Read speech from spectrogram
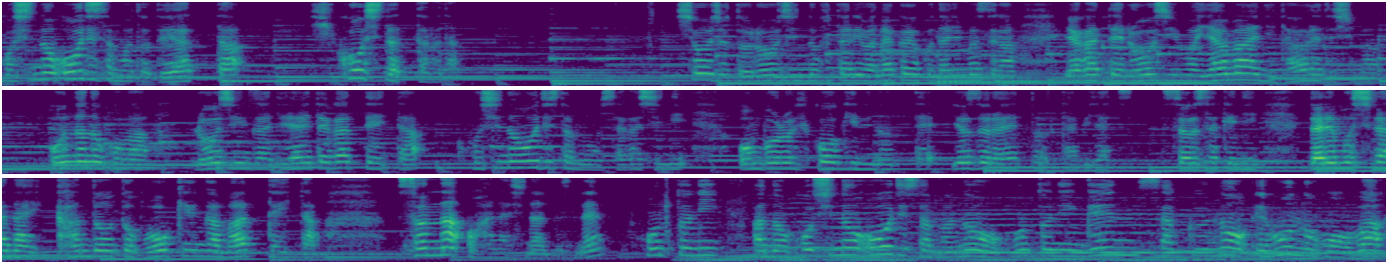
星の王子様と出会った飛行士だったのだ。少女と老人の2人は仲良くなりますがやがて老人は病に倒れてしまう。女の子は老人が出会いたがっていた。星の王子様を探しにオンボロ飛行機に乗って夜空へと旅立つ。その先に誰も知らない感動と冒険が待っていた。そんなお話なんですね。本当にあの星の王子様の本当に原作の絵本の方は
